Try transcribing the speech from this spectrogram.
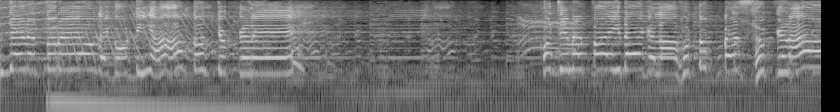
ਜਿਹੜੇ ਤੁਰੇ ਆਉਂਦੇ ਗੋਡੀਆਂ ਤੋਂ ਚੁੱਕਣੇ। ਉਹ ਜਿਵੇਂ ਪਾਈ ਦੇ ਗਲਾਫ ਧੁੱਪੇ ਸੁੱਕਣਾ।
